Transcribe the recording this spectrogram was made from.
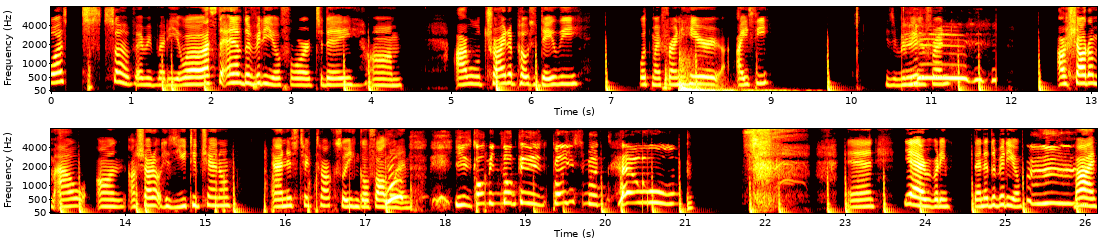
What's up, everybody? Well, that's the end of the video for today. Um, I will try to post daily with my friend here, Icy. He's a really good friend. I'll shout him out on. I'll shout out his YouTube channel and his TikTok, so you can go follow him. He's got me locked in his basement. Help! and yeah, everybody, the end of the video. Bye.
